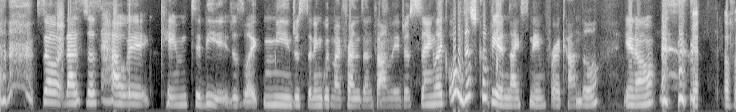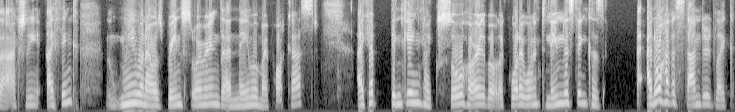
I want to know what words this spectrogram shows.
so that's just how it came to be. Just like me just sitting with my friends and family just saying like, "Oh, this could be a nice name for a candle." You know? Love that. Actually, I think me when I was brainstorming the name of my podcast, I kept thinking like so hard about like what I wanted to name this thing because I, I don't have a standard like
